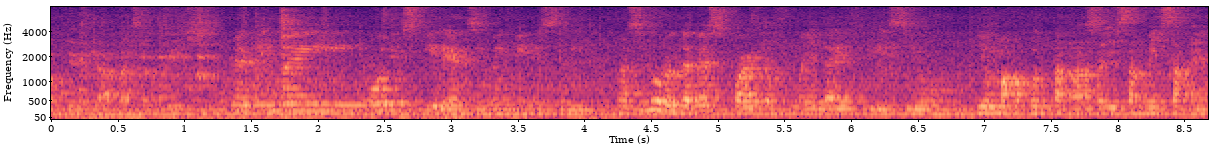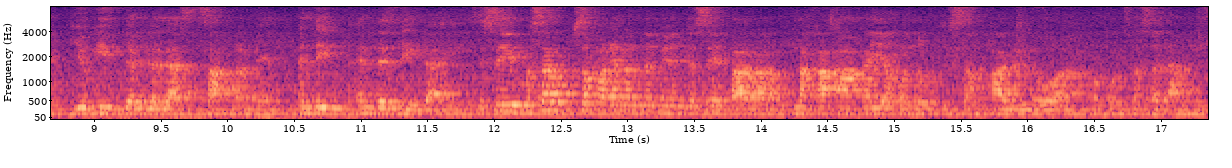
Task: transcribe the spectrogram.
of your job as a priest? Well, in my own experience, in my ministry, uh, siguro the best part of my life is yung yung makapunta ka sa isang may sakit, you give them the last sacrament, and then and then they die. Kasi masarap sa pakiramdam yun kasi parang nakaakay ako ng isang kaluluwa papunta sa langit.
